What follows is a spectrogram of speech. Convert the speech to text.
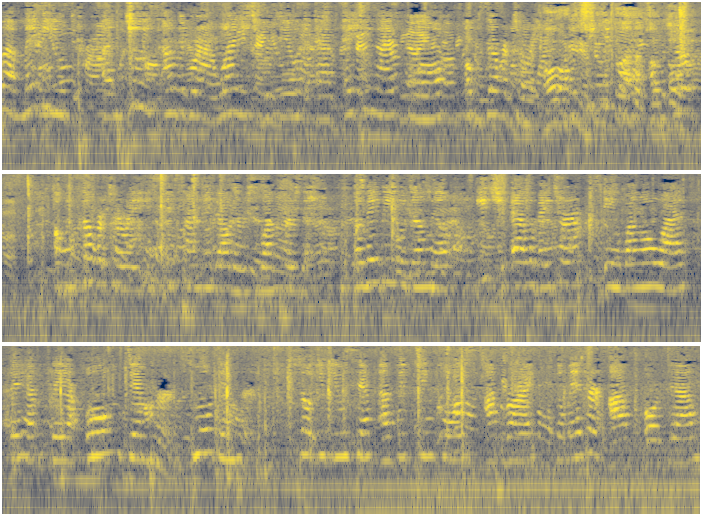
But maybe you and two is underground, one is revealed at 89th floor observatory. Oh, the okay. ticket for the observ- observatory is $600 one person. But maybe you don't know, each elevator in 101, they have their own damper, small damper. So if you set a 15 coils upright, no matter up or down,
